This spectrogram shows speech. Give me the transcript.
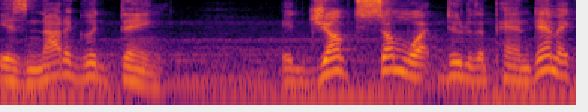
is not a good thing. It jumped somewhat due to the pandemic,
